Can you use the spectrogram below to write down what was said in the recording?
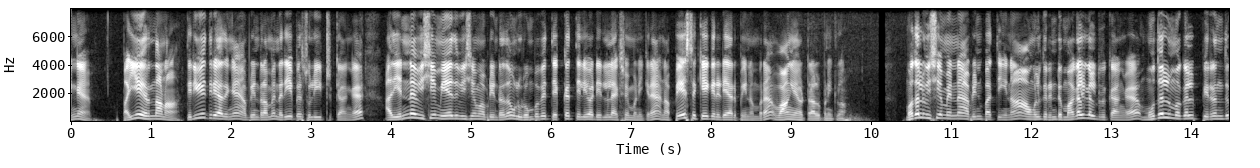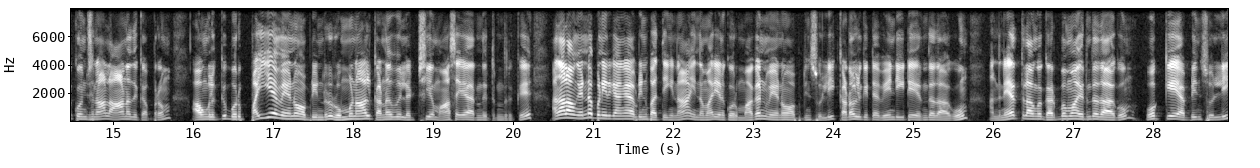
ஏங்க பையன் இருந்தானா? தெரியவே தெரியாதுங்க அப்படின்ற மாதிரி நிறைய பேர் சொல்லிகிட்டு இருக்காங்க. அது என்ன விஷயம் ஏது விஷயம் அப்படின்றத உங்களுக்கு ரொம்பவே தெக்க தெளிவாக டீட்டெயிலாக எக்ஸ்பிளைன் பண்ணிக்கிறேன். நான் பேச கேட்க ரெடியாக இருப்பீங்க நம்புறேன். வாங்க ட்ராவல் பண்ணிக்கலாம். முதல் விஷயம் என்ன அப்படின்னு பார்த்தீங்கன்னா அவங்களுக்கு ரெண்டு மகள்கள் இருக்காங்க. முதல் மகள் பிறந்து கொஞ்ச நாள் ஆனதுக்கப்புறம் அவங்களுக்கு ஒரு பையன் வேணும் அப்படின்ற ரொம்ப நாள் கனவு லட்சியம் ஆசையாக இருந்துட்டு இருந்திருக்கு. அதனால் அவங்க என்ன பண்ணியிருக்காங்க அப்படின்னு பார்த்தீங்கன்னா இந்த மாதிரி எனக்கு ஒரு மகன் வேணும் அப்படின்னு சொல்லி கடவுள்கிட்ட வேண்டிக்கிட்டே இருந்ததாகவும் அந்த நேரத்தில் அவங்க கர்ப்பமாக இருந்ததாகவும் ஓகே அப்படின்னு சொல்லி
